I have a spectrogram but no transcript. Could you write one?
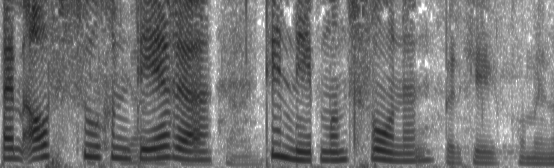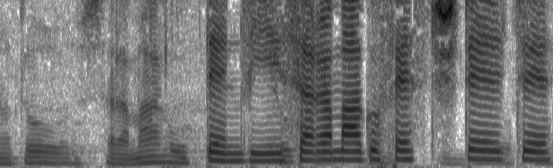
beim Aufsuchen derer, die neben uns wohnen. Denn wie Saramago feststellte,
